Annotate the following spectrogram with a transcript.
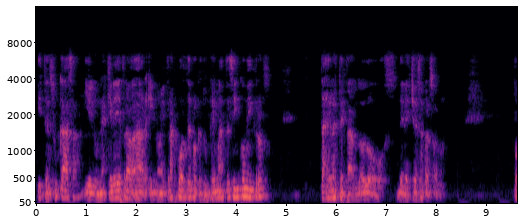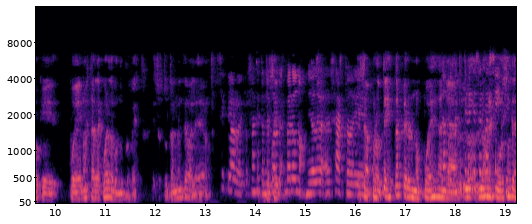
y está en su casa y el lunes quiere ir a trabajar y no hay transporte porque tú quemaste cinco micros, estás irrespetando los derechos de esa persona. Porque puede no estar de acuerdo con tu protesta. Eso es totalmente valedero. Sí, claro, hay personas que están de acuerdo, pero no, yo exacto. eh, O sea, protesta, pero no puedes dañar lo- los recursos de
